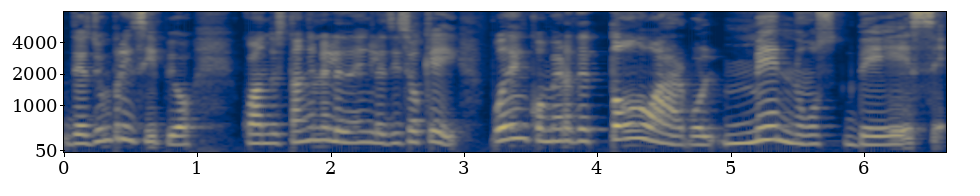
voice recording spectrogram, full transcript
desde un principio, cuando están en el Edén, les dice, ok, pueden comer de todo árbol menos de ese.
